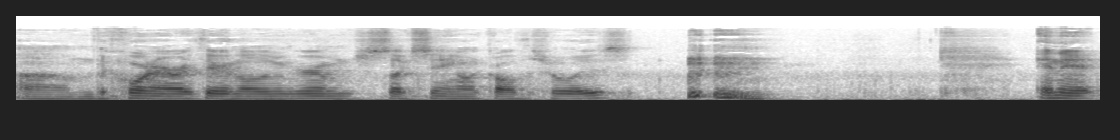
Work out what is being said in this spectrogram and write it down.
um the corner right there in the living room, just like seeing like all the toys. and it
